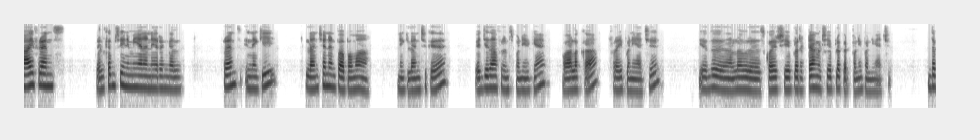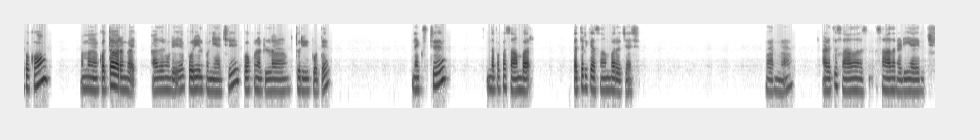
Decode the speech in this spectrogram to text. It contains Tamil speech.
ஹாய் ஃப்ரெண்ட்ஸ் வெல்கம் டு இனிமையான நேரங்கள் ஃப்ரெண்ட்ஸ் இன்னைக்கு லன்ச் என்னன்னு பார்ப்போமா இன்னைக்கு லஞ்சுக்கு வெஜ்ஜு தான் ஃப்ரெண்ட்ஸ் பண்ணியிருக்கேன். வாழைக்காய் ஃப்ரை பண்ணியாச்சு. இது வந்து நல்ல ஒரு ஸ்கொயர் ஷேப்பில் ரெக்டாங்கிள் ஷேப்பில் கட் பண்ணி பண்ணியாச்சு. இந்த பக்கம் நம்ம கொத்தவரங்காய் அதனுடைய பொரியல் பண்ணியாச்சு. கோகோனட்லாம் துருவி போட்டு. நெக்ஸ்ட்டு இந்த பக்கம் சாம்பார். கத்திரிக்காய் சாம்பார் வச்சாச்சு. பாருங்க. அடுத்து சாதம் சாதம் ரெடி ஆயிருச்சு.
